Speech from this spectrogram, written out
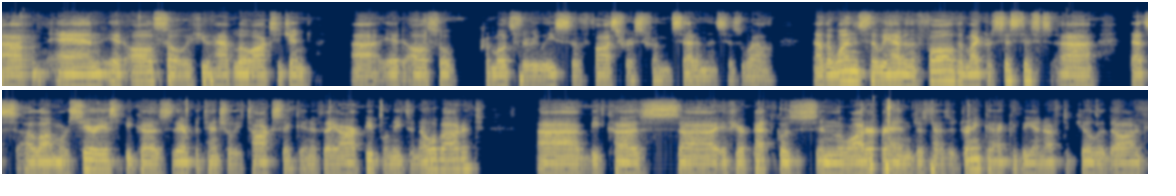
Um, and it also, if you have low oxygen, uh, it also promotes the release of phosphorus from sediments as well. Now, the ones that we have in the fall, the microcystis, uh, that's a lot more serious because they're potentially toxic. And if they are, people need to know about it. Uh, because uh, if your pet goes in the water and just has a drink, that could be enough to kill the dog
